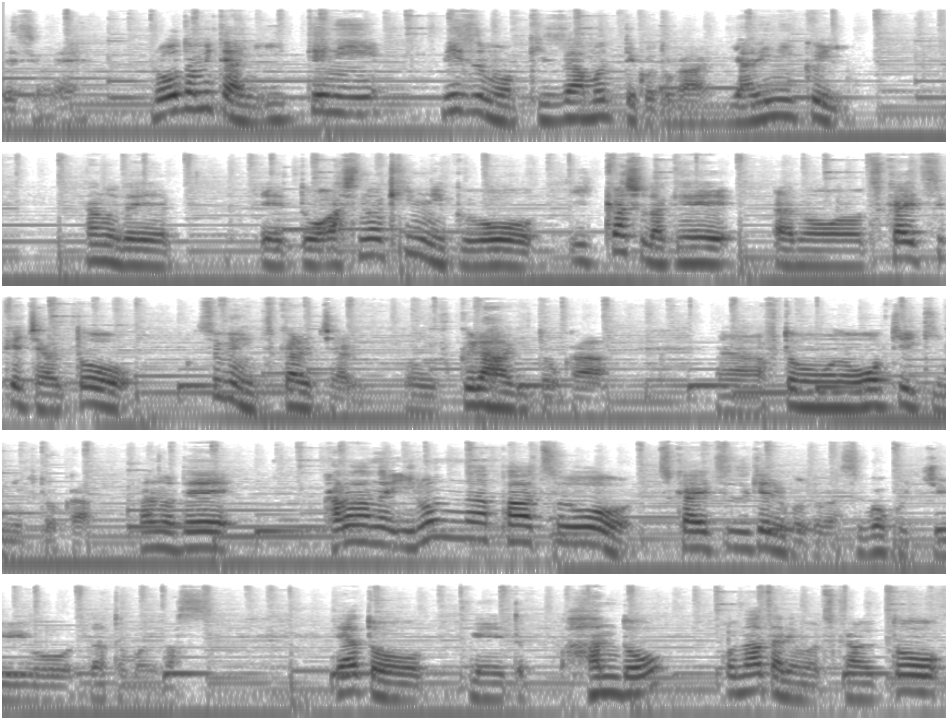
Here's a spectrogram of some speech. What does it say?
ですよね。ロードみたいに一手にリズムを刻むってことがやりにくい。なので、えー、と足の筋肉を1箇所だけあの使い続けちゃうとすぐに疲れちゃう。ふくらはぎとか太ももの大きい筋肉とか。なので体のいろんなパーツを使い続けることがすごく重要だと思います。であと,、えーと、反動。この辺りも使うと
